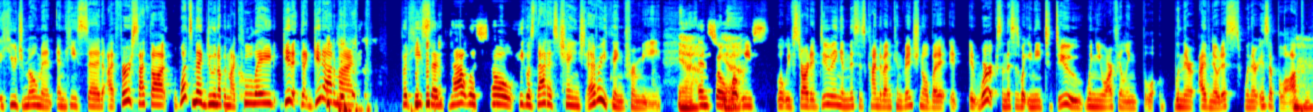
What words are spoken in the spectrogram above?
a huge moment and he said at first i thought what's meg doing up in my kool-aid get it get out of my but he said that was so he goes that has changed everything for me Yeah. and so Yeah. what we've what we've started doing and this is kind of unconventional but it, it it works and this is what you need to do when you are feeling blo- when there i've noticed when there is a block Mhm.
